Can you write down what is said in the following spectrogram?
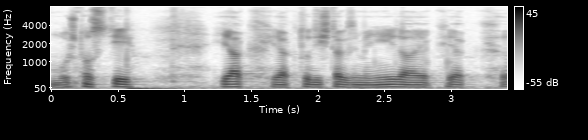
možnosti, jak, jak to když tak změnit a jak, jak eh,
